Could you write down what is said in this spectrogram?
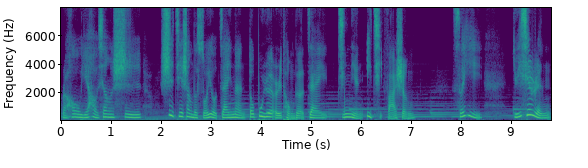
然后也好像是世界上的所有灾难都不约而同的在今年一起发生，所以有一些人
